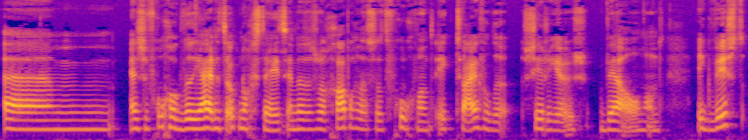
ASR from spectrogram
Um, en ze vroeg ook, wil jij dat ook nog steeds? En dat is wel grappig dat ze dat vroeg, want ik twijfelde serieus wel. Want ik wist,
